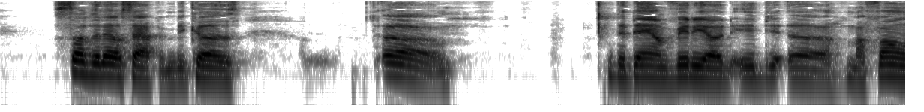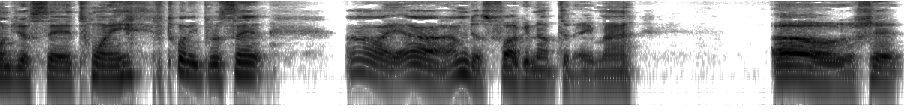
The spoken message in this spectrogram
something else happened because uh, the damn video it uh my phone just said 20 percent. Oh like, I'm just fucking up today, man. Oh shit.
